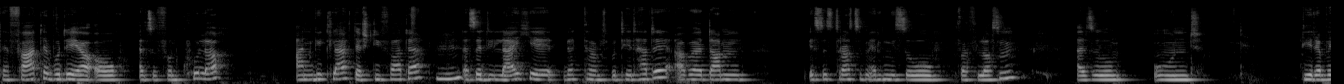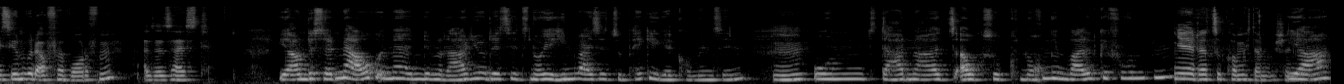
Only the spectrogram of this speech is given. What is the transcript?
Der Vater wurde ja auch, also von Kullach, angeklagt, der Stiefvater, mhm. dass er die Leiche wegtransportiert hatte, aber dann ist es trotzdem irgendwie so verflossen. Also, und die Revision wurde auch verworfen. Also das heißt. Ja, und das hört man auch immer in dem Radio, dass jetzt neue Hinweise zu Peggy gekommen sind. Mhm. Und da hat man halt auch so Knochen im Wald gefunden. Ja, dazu komme ich dann wahrscheinlich. Ja,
